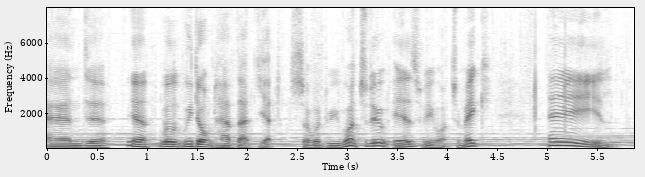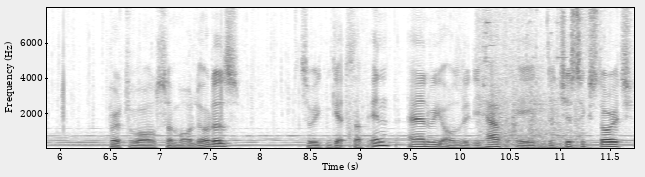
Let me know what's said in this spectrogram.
And uh, yeah, well, we don't have that yet. So what we want to do is we want to make a, first of all, some more loaders so we can get stuff in. And we already have a logistic storage.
